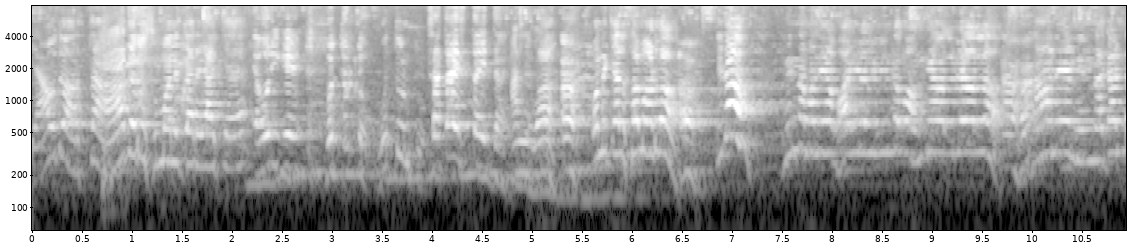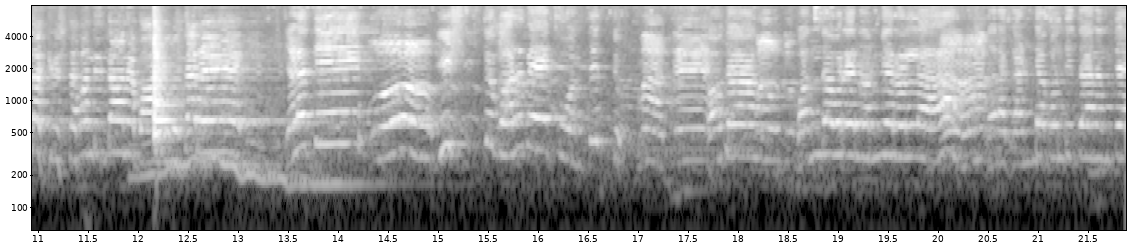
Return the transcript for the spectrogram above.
ಯಾವುದು ಅರ್ಥ ಆದರೂ ಸುಮ್ಮನಿದ್ದಾರೆ ಯಾಕೆ? ಅವರಿಗೆ ಗೊತ್ತುಂಟು. ಗೊತ್ತುಂಟು. ಸತಾಯಿಸ್ತಾ ಇದ್ದಾರೆ. ಅಲ್ವಾ? ಒಂದು ಕೆಲಸ ಮಾಡುವ. ಇದು. ನಿನ್ನ ಮನೆಯ ಬಾಗಿಲಲ್ಲಿ ನಿನ್ನ ಅನ್ಯ ಅಲ್ವೇ ಅಲ್ಲ? ನಾನೇ ನಿನ್ನ ಗಂಡ ಕೃಷ್ಣ ಬಂದಿದ್ದಾನೆ ಬಾಗಿಲು ತೆರೆ ಗೆಳತಿ ಇಷ್ಟು ಬರಬೇಕು ಅಂತಿತ್ತು. ಮತ್ತೆ ಹೌದಾ? ಹೌದು. ಬಂದವರೇ ನನ್ಯರಲ್ಲ. ಆಹಾ. ನನ್ನ ಗಂಡ ಬಂದಿದ್ದಾನಂತೆ.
